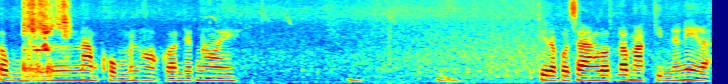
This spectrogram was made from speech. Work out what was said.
ต้มให้มันน้ำขมมันออกก่อนจักหน่อย ที่เราพอสร้างรถแล้วมากินนะนี่แหละ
